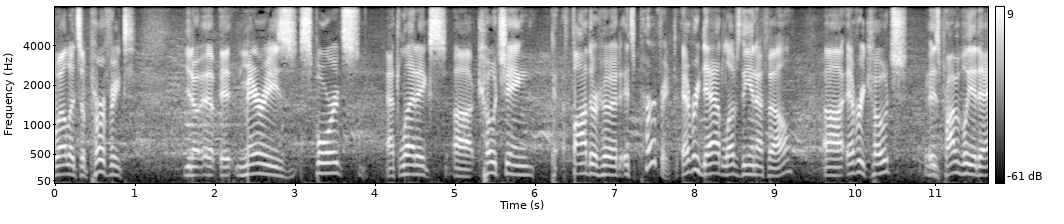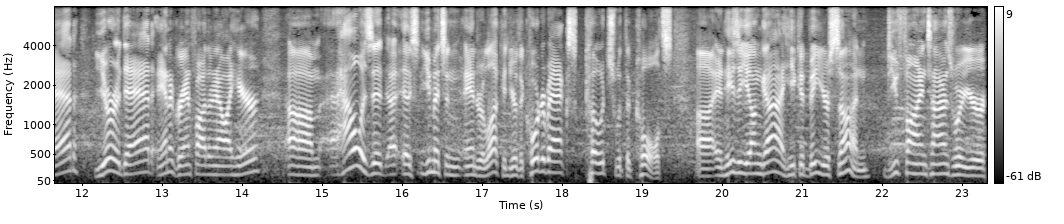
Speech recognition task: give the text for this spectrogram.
Well, it's a perfect, you know, it, it marries sports, athletics, uh, coaching, fatherhood. It's perfect. Every dad loves the NFL. Uh, every coach is probably a dad. You're a dad and a grandfather now, I hear. Um, how is it? Uh, as you mentioned Andrew Luck, and you're the quarterback's coach with the Colts, uh, and he's a young guy. He could be your son. Do you find times where you're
